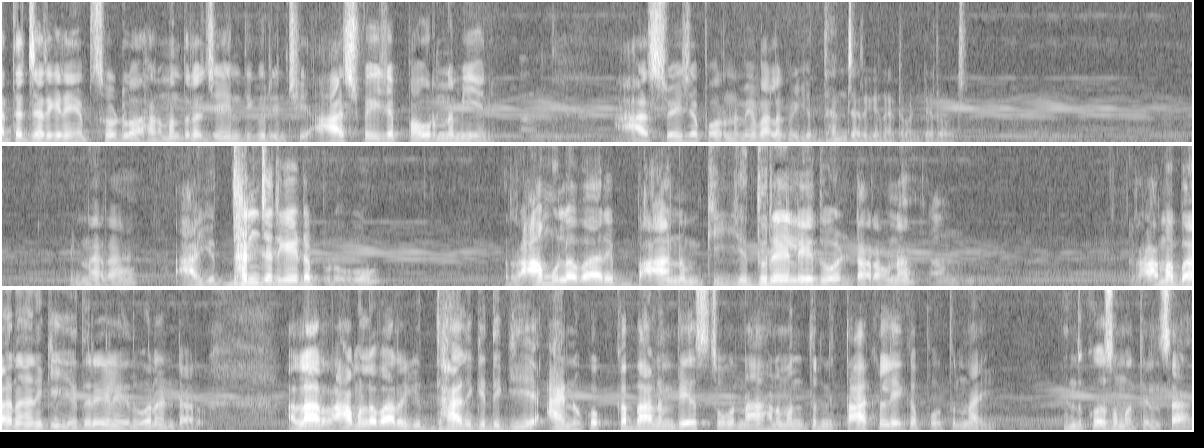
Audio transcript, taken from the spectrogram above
గత జరిగిన ఎపిసోడ్లో హనుమంతుల జయంతి గురించి ఆశ్వేజ పౌర్ణమి అని. ఆశ్వేజ పౌర్ణమి వాళ్ళకు యుద్ధం జరిగినటువంటి రోజు. విన్నారా? ఆ యుద్ధం జరిగేటప్పుడు రాముల వారి బాణంకి ఎదురే లేదు అంటారు అవునా? రామబాణానికి ఎదురే లేదు అని అంటారు. అలా రాముల వారు యుద్ధానికి దిగి ఆయన ఒక్కొక్క బాణం వేస్తూ ఉన్న హనుమంతుడిని తాకలేకపోతున్నాయి. ఎందుకోసమో తెలుసా?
